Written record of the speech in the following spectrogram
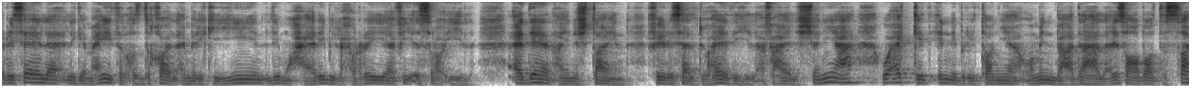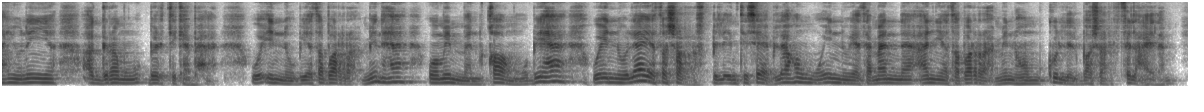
رسالة لجمعية الأصدقاء الأمريكيين لمحاربي الحرية في إسرائيل. أدان أينشتاين في رسالته هذه الأفعال الشنيعة وأكد أن بريطانيا ومن بعدها العصابات الصهيونية أجرموا بارتكابها وأنه بيتبرأ منها وممن قاموا بها وأنه لا يتشرف بالانتساب لهم وأنه يتمنى أن يتبرأ منهم كل البشر في العالم.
